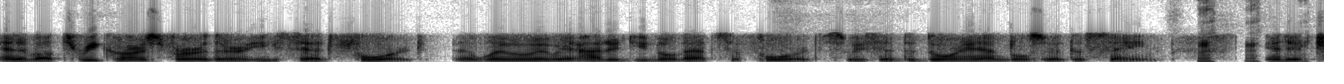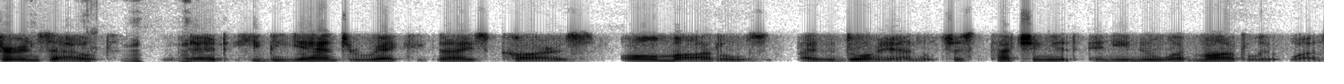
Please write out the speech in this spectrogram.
and about three cars further, he said Ford. And wait, wait, wait. How did you know that's a Ford? So he said the door handles are the same. and it turns out that he began to recognize cars, all models, by the door handle, just touching it, and he knew what model it was.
